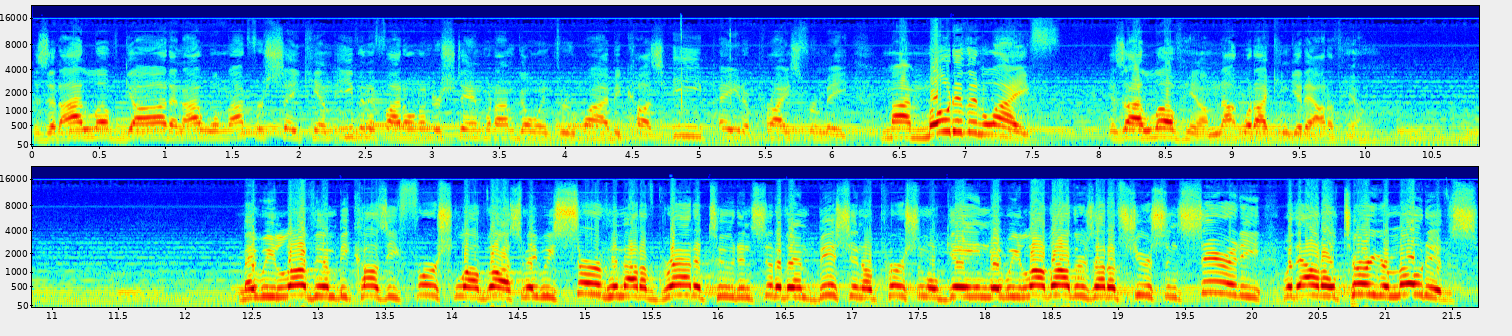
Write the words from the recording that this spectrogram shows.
is that I love God and I will not forsake Him even if I don't understand what I'm going through. Why? Because He paid a price for me. My motive in life is I love Him, not what I can get out of Him. May we love Him because He first loved us. May we serve Him out of gratitude instead of ambition or personal gain. May we love others out of sheer sincerity without ulterior motives.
